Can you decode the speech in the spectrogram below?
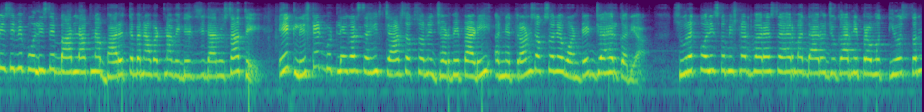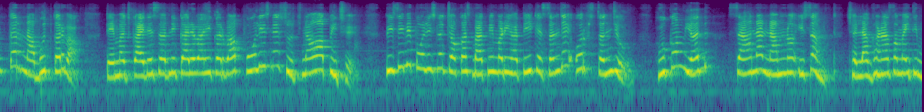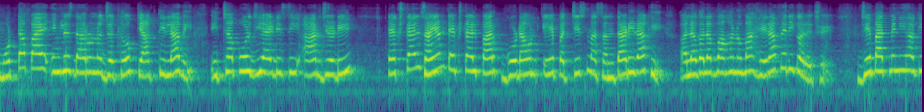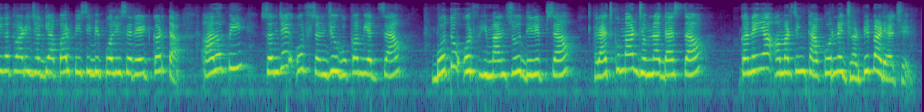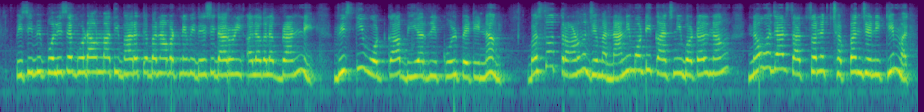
PCB પોલીસે બાર લાખના ભારતીય બનાવટના વિદેશી દારૂ સાથે એક લિસ્ટેડ બુટલેગર સહિત ચાર શખ્સોને ઝડપી પાડી અન્ય ત્રણ શખ્સોને વોન્ટેડ જાહેર કર્યા. સુરત પોલીસ કમિશનર દ્વારા શહેરમાં દારૂ જુગારની પ્રવૃત્તિઓ સંતર નાબૂદ કરવા તેમજ કાયદેસરની કાર્યવાહી કરવા પોલીસને સૂચનાઓ આપી છે. પીસીબી પોલીસને ચોક્કસ બાતમી મળી હતી કે સંજય ઉર્ફ સંજુ હુકમ યદ શાહના નામનો ઈસમ છેલ્લા ઘણા સમયથી મોટા પાયે ઇંગ્લિશ દારૂનો જથ્થો ક્યાંકથી લાવી Ichchhapor GIDC, RJD textile Sayan textile park, godown A પચીસમાં સંતાડી રાખી અલગ અલગ વાહનોમાં હેરાફેરી કરે છે. જે બાતમીની હકીકતવાળી જગ્યા પર પીસીબી પોલીસે રેડ કરતા આરોપી સંજય ઉર્ફ સંજુ હુકમ યદ શાહ, બોતુ ઉર્ફ હિમાંશુ દિલીપ શાહ, રાજકુમાર જમનાદાસ શાહ કનૈયા અમરસિંહ ઠાકુરને ઝડપી પાડ્યા છે. પીસીબી પોલીસે ગોડાઉનમાંથી ભારતીય બનાવટની વિદેશી દારૂની અલગ અલગ બ્રાન્ડની વિસ્કી, વોડકા, બિયરની કુલ પેટી નંગ, બસો ત્રાણું જેમાં નાની મોટી કાચની બોટલ નંગ, નવ હજાર સાતસો ને છપ્પન જેની કિંમત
